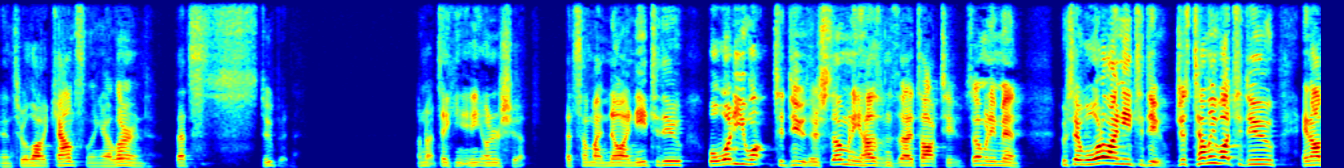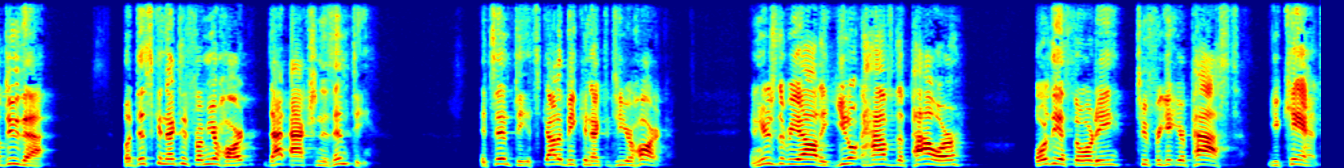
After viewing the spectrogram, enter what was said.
And through a lot of counseling, I learned that's stupid. I'm not taking any ownership. That's something I know I need to do. Well, what do you want to do? There's so many husbands that I talk to, so many men who say, Well, what do I need to do? Just tell me what to do, and I'll do that. But disconnected from your heart, that action is empty. It's empty. It's got to be connected to your heart. And here's the reality you don't have the power or the authority to forget your past. You can't.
